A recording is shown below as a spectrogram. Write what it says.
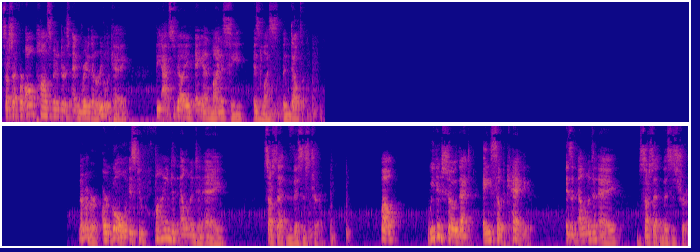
such that for all positive integers n greater than or equal to k, the absolute value of an minus c is less than delta. Now remember, our goal is to find an element in A such that this is true. Well, we can show that A sub k is an element in A such that this is true.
